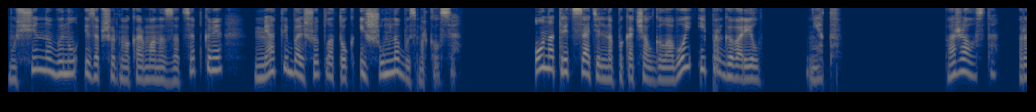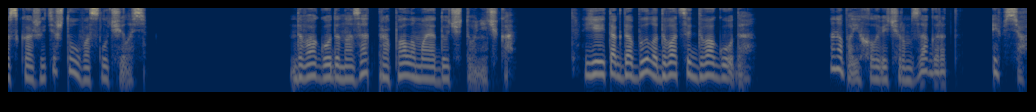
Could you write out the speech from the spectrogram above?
Мужчина вынул из обширного кармана с зацепками мятый большой платок и шумно высморкался. Он отрицательно покачал головой и проговорил «Нет». «Пожалуйста, расскажите, что у вас случилось». Два года назад пропала моя дочь Тонечка. Ей тогда было 22 года. Она поехала вечером за город, и все.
